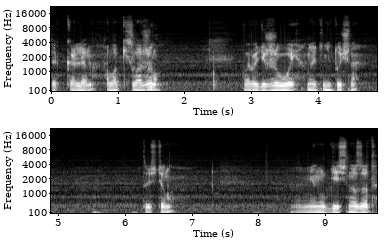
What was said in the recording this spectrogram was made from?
Так, Колян лапки сложил. Вроде живой, но это не точно. То есть он минут 10 назад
